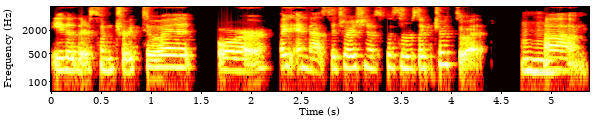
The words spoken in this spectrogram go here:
either there's some truth to it or like in that situation it's because there was like truth to it. Mhm. Um,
